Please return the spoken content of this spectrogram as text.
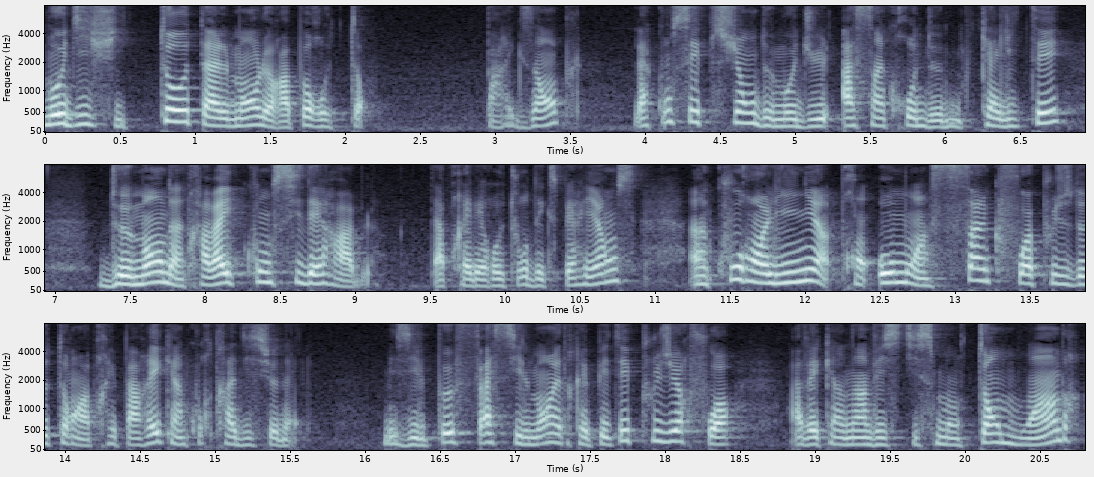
modifie totalement le rapport au temps. Par exemple, la conception de modules asynchrones de qualité demande un travail considérable. D'après les retours d'expérience, un cours en ligne prend au moins 5 fois plus de temps à préparer qu'un cours traditionnel. Mais il peut facilement être répété plusieurs fois, avec un investissement temps moindre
